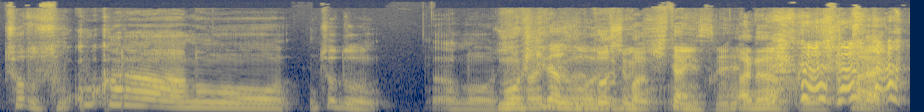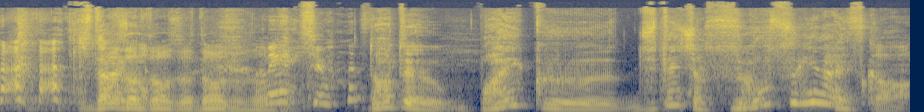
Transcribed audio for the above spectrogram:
ちょっとそこからあのーちょっとあのもう引田さんどうしても聞きたいんですね。あれなんです。けど、はい。どうぞどうぞどうぞどうぞ。だってバイク自転車すごすぎないですか？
